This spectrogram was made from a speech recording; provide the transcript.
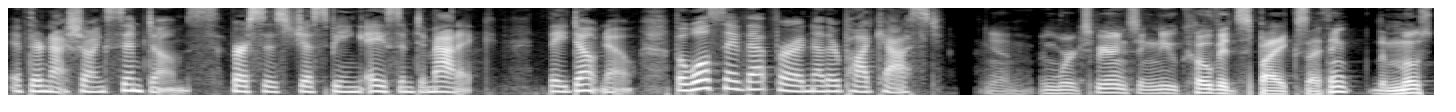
if they're not showing symptoms versus just being asymptomatic? They don't know. But we'll save that for another podcast. Yeah, and we're experiencing new COVID spikes. I think the most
